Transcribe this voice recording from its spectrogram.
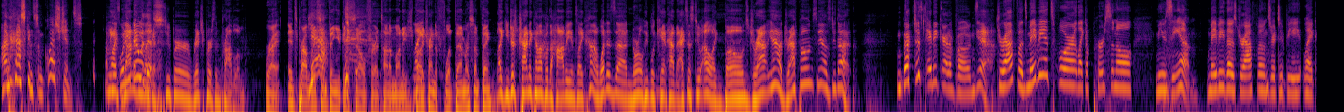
I'm asking some questions. I'm I like, what do you do be with like this? a super rich person problem. Right. It's probably Yeah. something you can sell for a ton of money. She's Like- probably trying to flip them or something. Like you're just trying to come up with a hobby, and it's like, huh, what is uh, normal people can't have access to? Oh, like bones, draft Yeah, giraffe bones. Yeah, let's do that. Not just any kind of bones. Yeah. Giraffe bones. Maybe it's for like a personal museum. Maybe those giraffe bones are to be like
